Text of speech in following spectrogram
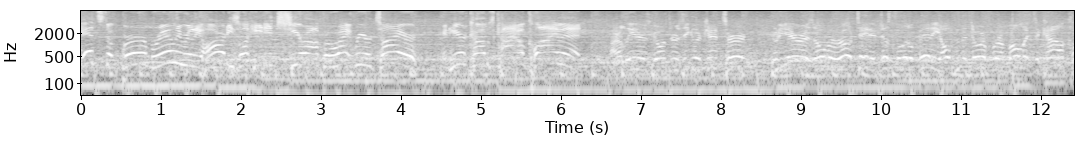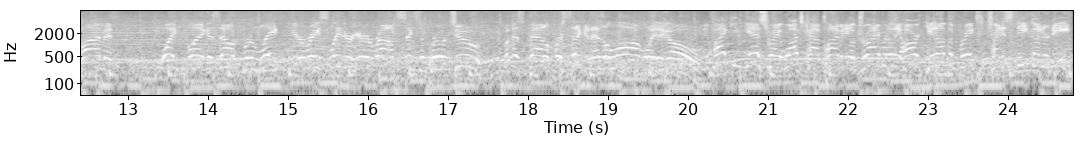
hits the berm really, really hard. He's lucky he didn't shear off a right rear tire. And here comes Kyle Kleiman. Our leader's going through Ziegler Cat turn. Gutierrez over-rotated just a little bit. He opened the door for a moment to Kyle Kleiman. White flag is out for Layton, your race leader here in round six of Pro 2. But this battle for second has a long way to go. If I can guess right, watch Kyle Kleiman. He'll drive really hard, get on the brakes, and try to sneak underneath.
